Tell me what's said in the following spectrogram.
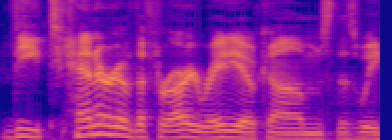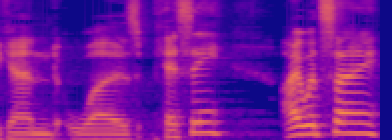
the tenor of the Ferrari radio comes this weekend was pissy, I would say.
